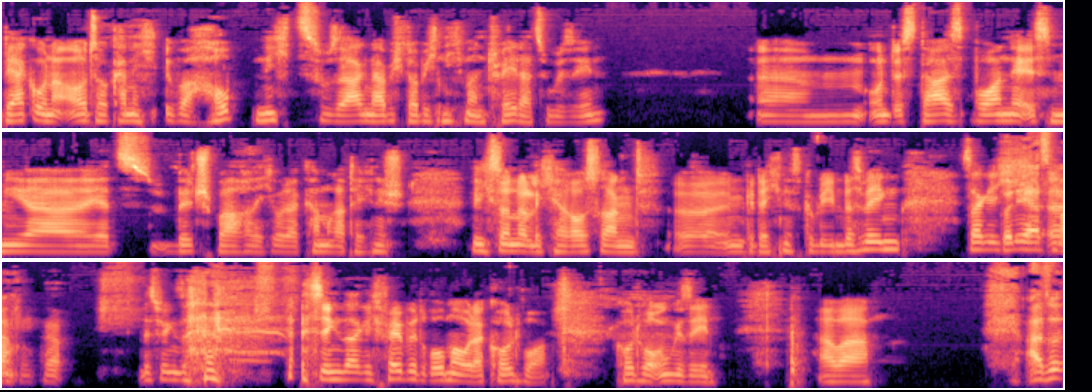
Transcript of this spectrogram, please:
Werk ohne Autor kann ich überhaupt nichts zu sagen. Da habe ich, glaube ich, nicht mal einen Trailer zugesehen. Ähm, und A Star is Born, der ist mir jetzt bildsprachlich oder kameratechnisch nicht sonderlich herausragend äh, im Gedächtnis geblieben. Deswegen sage ich, Würde er es äh, machen, ja. deswegen, deswegen sage ich Favorite Roma oder Cold War. Cold War ungesehen. Aber Also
